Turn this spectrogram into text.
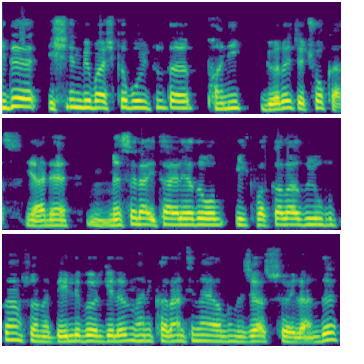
Bir de işin bir başka boyutu da panik görece çok az. Yani mesela İtalya'da o ilk vakalar duyulduktan sonra belli bölgelerin hani karantinaya alınacağı söylendi.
